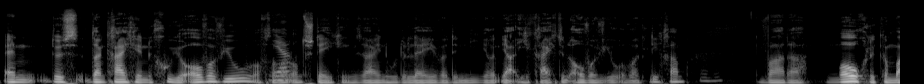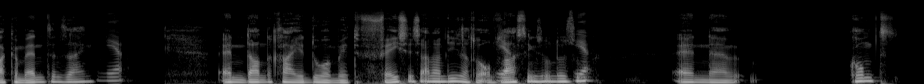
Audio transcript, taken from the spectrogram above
En dus dan krijg je een goede overview, of dat Ja. een ontsteking zijn, hoe de lever, de nieren. Ja, je krijgt een overview over het lichaam, Mhm. waar er mogelijke mankementen zijn. ja. En dan ga je door met facesanalyse, dat ontlastingsonderzoek. Ja. En eh, komt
